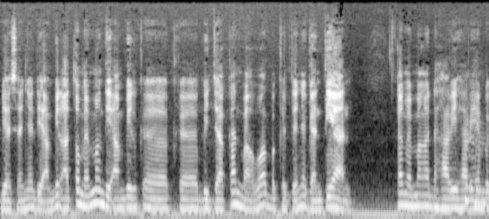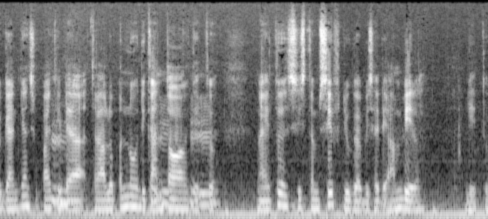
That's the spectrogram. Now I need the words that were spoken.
biasanya diambil atau memang diambil ke kebijakan bahwa bekerjanya gantian kan memang ada hari-hari yang hmm. bergantian supaya hmm. tidak terlalu penuh di kantor hmm. gitu. Nah itu sistem shift juga bisa diambil gitu.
